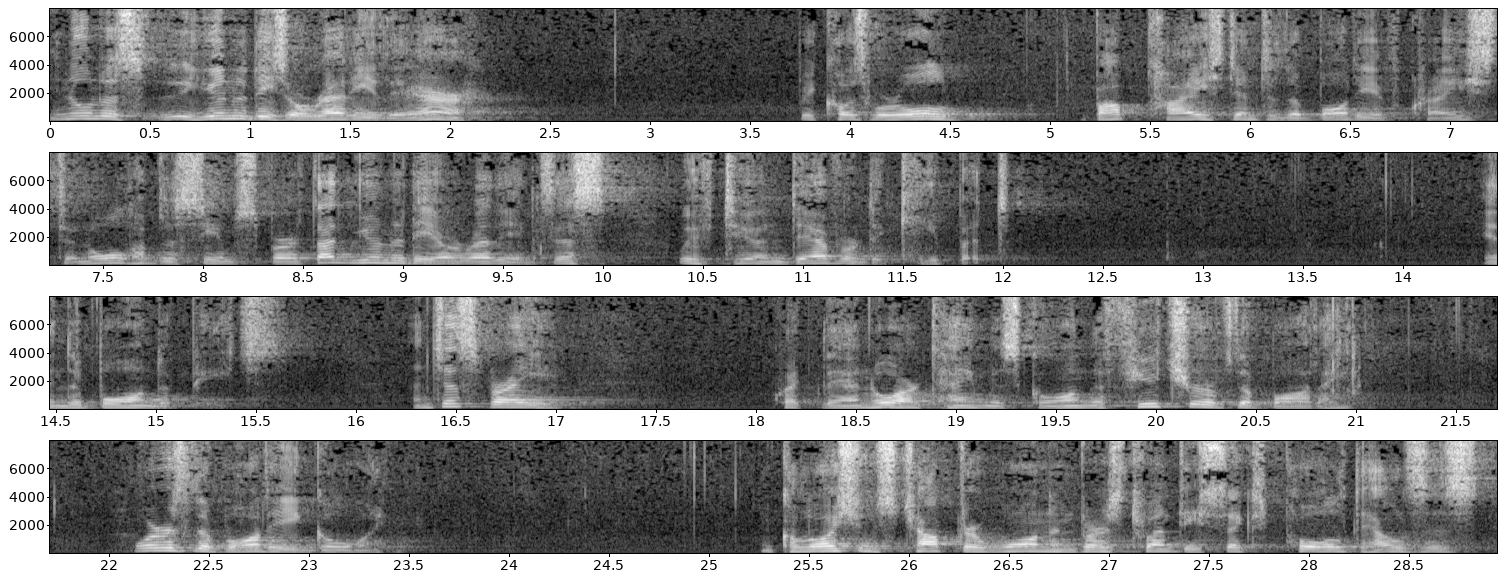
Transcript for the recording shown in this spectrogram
You notice the unity's already there because we're all baptized into the body of Christ and all have the same Spirit. That unity already exists. We have to endeavour to keep it in the bond of peace. And just very quickly, I know our time is gone. The future of the body. Where's the body going? In Colossians chapter 1 and verse 26, Paul tells us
